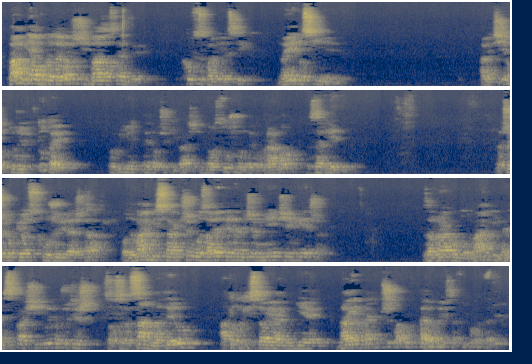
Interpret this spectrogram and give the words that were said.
Pan miał w gotowości dwa zastępy chówców anielskich na jego skinienie. Ale ci, o których tutaj powinien tego oczekiwać słuszne do tego prawo, zawiedli. Dlaczego Piotr tchórzy i reszta? Odwagi starczyło zaledwie na wyciągnięcie miecza. Zabrakło mu odwagi, męstwa, siły, no przecież co, sam na tylu, a to to historia nie daje takich przykładów, pełno jest takich bohaterów.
